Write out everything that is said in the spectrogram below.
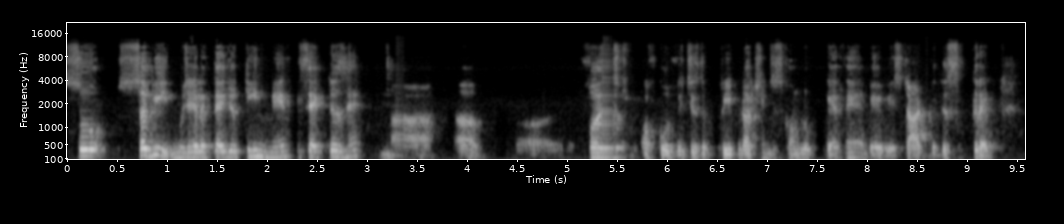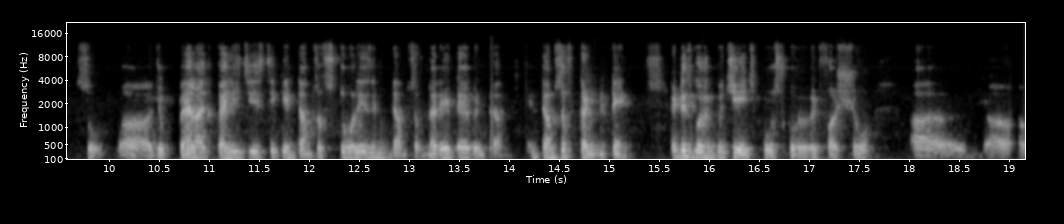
so सभी मुझे लगता है जो तीन मेन सेक्टर्स हैं first of course which is the pre production जिसको हम लोग कहते हैं we we start with the script so जो पहला पहली चीज़ थी कि in terms of stories in terms of narrative in terms in terms of content it is going to change post covid for Uh, uh,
